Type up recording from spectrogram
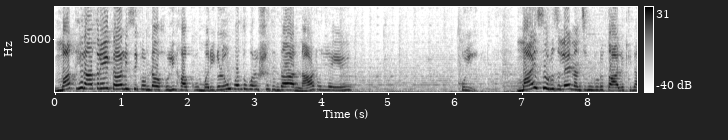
ಮಧ್ಯರಾತ್ರಿ ಕಾಣಿಸಿಕೊಂಡ ಹುಲಿ ಹಾಕು ಮರಿಗಳು ಒಂದು ವರ್ಷದಿಂದ ನಾಡಲ್ಲೇ ಹುಲಿ. ಮೈಸೂರು ಜಿಲ್ಲೆ ನಂಜನಗೂಡು ತಾಲೂಕಿನ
